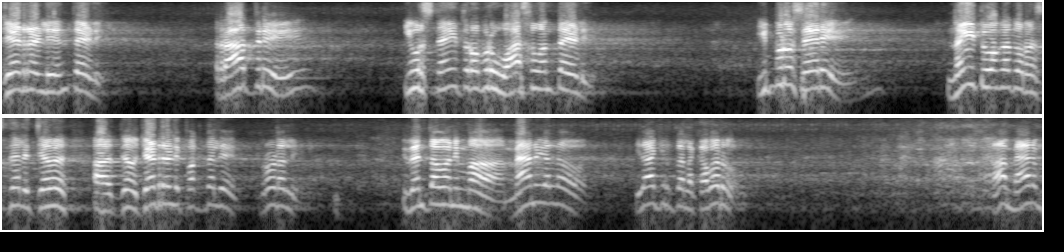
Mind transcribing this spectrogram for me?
ಜೇಡ್ರಳ್ಳಿ ಅಂತ ಹೇಳಿ ರಾತ್ರಿ ಇವ್ರ ಸ್ನೇಹಿತರೊಬ್ರು ವಾಸು ಅಂತ ಹೇಳಿ. ಇಬ್ರು ಸೇರಿ ನೈಟ್ ಹೋಗೋದು ರಸ್ತೆಯಲ್ಲಿ ಜೇಡರಳ್ಳಿ ಪಕ್ಕದಲ್ಲಿ ರೋಡಲ್ಲಿ. ಇವೆಂತವ ನಿಮ್ಮ ಮ್ಯಾನುಯಲ್ ಇದಾಕಿರ್ತಲ್ಲ ಕವರು? ಆ ಮ್ಯಾನ್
